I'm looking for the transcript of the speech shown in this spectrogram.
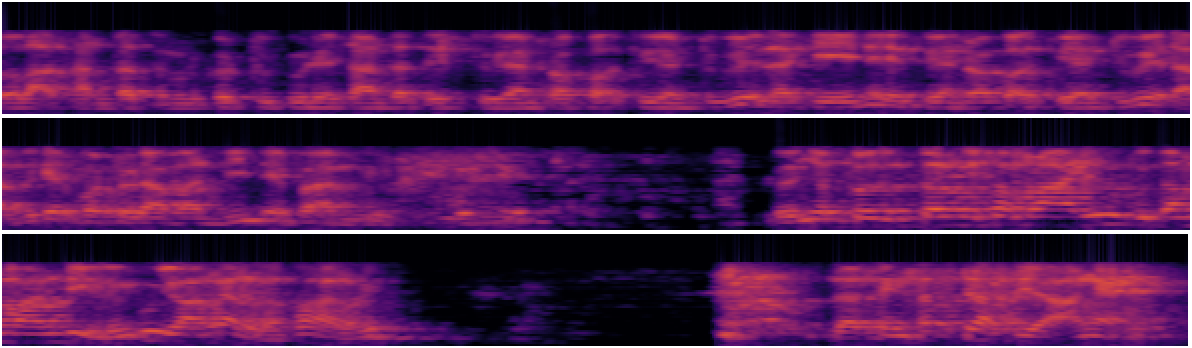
tolak santet, mereka dukune santet itu yang rokok yang duit lagi ini itu yang rokok yang duit, tapi kan bodoh mandi nih paham ya? Lo nyebut dong bisa melayu butuh mandi, lu ya angel lah paham? Lah sing cerdas ya angel.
